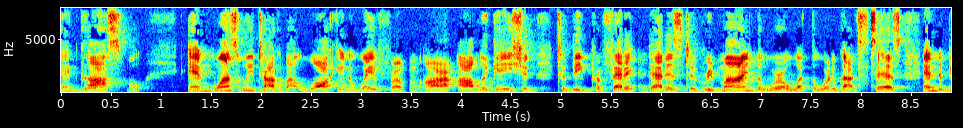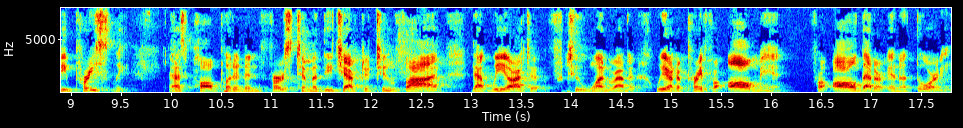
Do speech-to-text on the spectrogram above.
and gospel. And once we talk about walking away from our obligation to be prophetic, that is to remind the world what the word of God says and to be priestly. As Paul put it in 1 Timothy chapter 2, 5, that we are to, to 1 rather, we are to pray for all men, for all that are in authority,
